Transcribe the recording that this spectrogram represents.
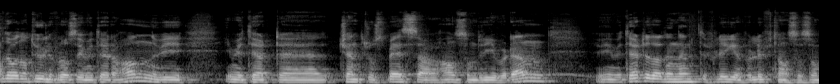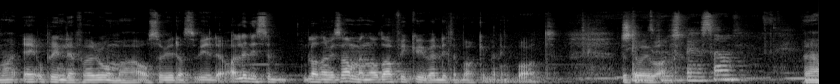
Det var naturlig for oss å invitere han. Vi inviterte Centro Spesa, han som driver den. Vi inviterte da den nevnte flygeren fra Lufthansa som er opprinnelig fra Roma osv. Alle disse blanda vi sammen, og da fikk vi veldig tilbakemelding på at dette var Spesa. ja.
